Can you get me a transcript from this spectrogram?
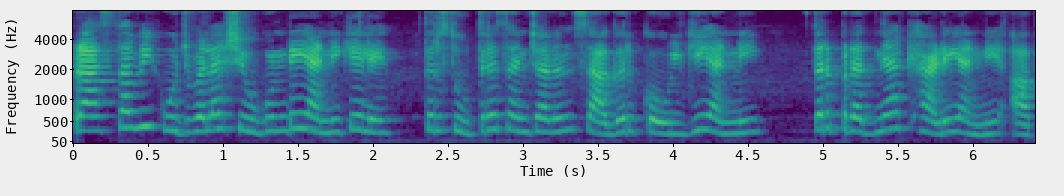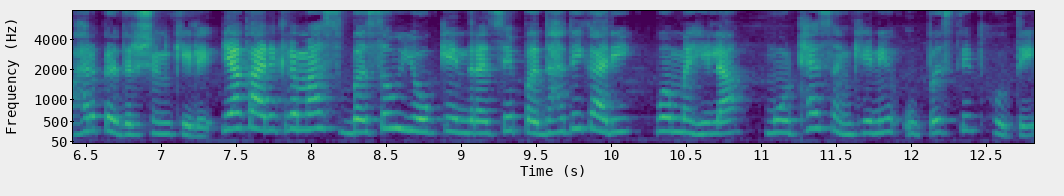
प्रास्ताविक उज्ज्वला शिवगुंडे यांनी केले तर सूत्रसंचालन सागर कौलगी यांनी तर प्रज्ञा खाडे यांनी आभार प्रदर्शन केले. या कार्यक्रमास बसव योग केंद्राचे पदाधिकारी व महिला मोठ्या संख्येने उपस्थित होते.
